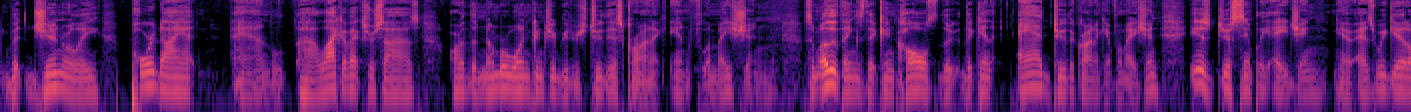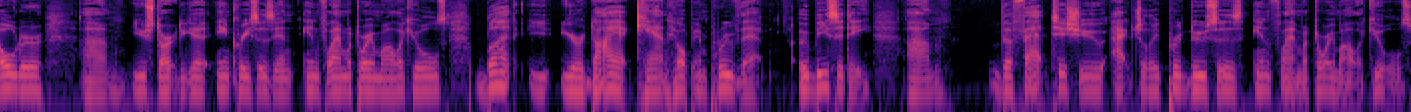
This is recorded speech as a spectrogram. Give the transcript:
But generally, poor diet and uh, lack of exercise are the number one contributors to this chronic inflammation. Some other things that can cause the, that can add to the chronic inflammation is just simply aging. You know, as we get older, um, you start to get increases in inflammatory molecules, but y- your diet can help improve that. Obesity. Um, the fat tissue actually produces inflammatory molecules.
